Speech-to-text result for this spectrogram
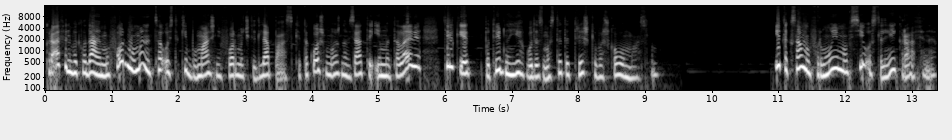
крафін викладаємо в форму. У мене це ось такі бумажні формочки для паски. Також можна взяти і металеві, тільки потрібно їх буде змастити трішки важковим маслом. І так само формуємо всі остальні крафіни.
